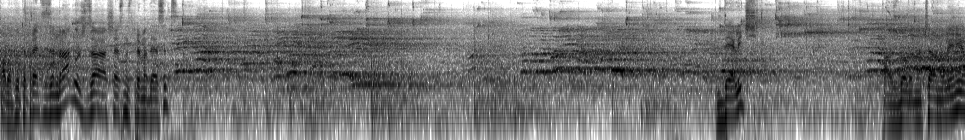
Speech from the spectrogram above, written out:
Oba puta precizan Draguš za 16 prema 10. Delić. Pas dole na čelnu liniju.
